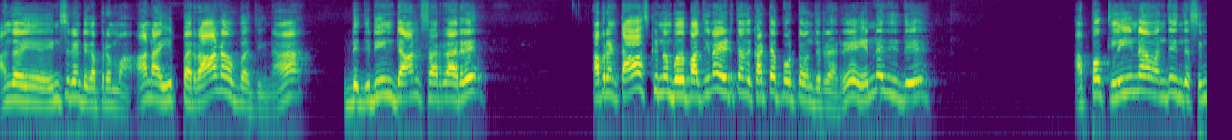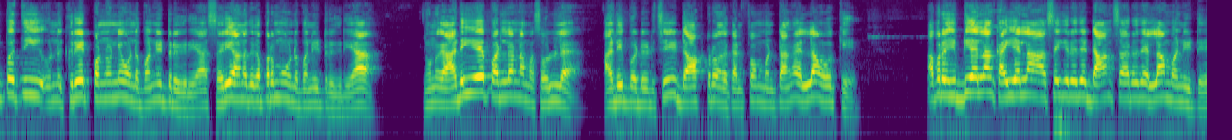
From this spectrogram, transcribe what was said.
அந்த இன்சிடென்ட்டுக்கு அப்புறமா. ஆனால் இப்போ ராணவ் பார்த்தீங்கன்னா இப்படி திடீர்னு டான்ஸ் ஆடுறாரு. அப்புறம் டாஸ்க்குன்னும் போது பார்த்தீங்கன்னா எடுத்து அந்த கட்டை போட்டு வந்துடுறாரு. என்னது இது? அப்போ க்ளீனாக வந்து இந்த சிம்பத்தி ஒன்று கிரியேட் பண்ணோன்னே ஒன்று பண்ணிட்டு இருக்கிறியா சரியானதுக்கு அப்புறமும் ஒன்று பண்ணிட்டு இருக்கிறியா உனக்கு அடியே படலன்னு நம்ம சொல்ல. அடிபட்டுடுச்சு டாக்டரும் அதை கன்ஃபார்ம் பண்ணிட்டாங்க எல்லாம் ஓகே அப்புறம் இப்படியெல்லாம் கையெல்லாம் அசைக்கிறது டான்ஸ் ஆடுறது எல்லாம் பண்ணிட்டு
